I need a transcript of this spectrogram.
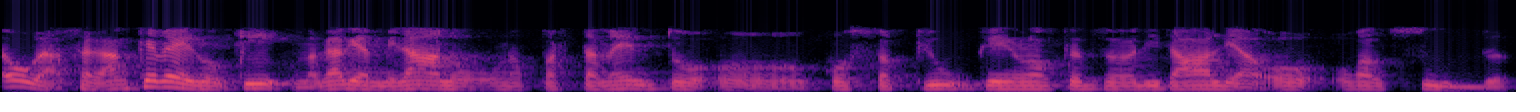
Ora sarà anche vero che magari a Milano un appartamento oh, costa più che in un'altra zona d'Italia o, o, al sud,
